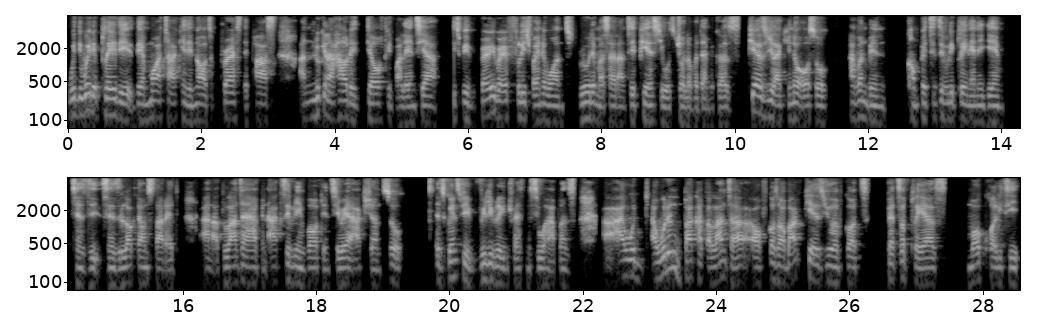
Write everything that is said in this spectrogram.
with the way they play, they, they're more attacking, they know how to press, they pass. And looking at how they dealt with Valencia, it would be very, very foolish for anyone to rule them aside and say PSG would stroll over them because PSG, like you know, also haven't been competitively playing any game since the since the lockdown started, and Atalanta have been actively involved in Serie A action. So it's going to be really, really interesting to see what happens. I would I wouldn't back Atalanta. Of course, I'll back PSG who have got better players, more quality,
